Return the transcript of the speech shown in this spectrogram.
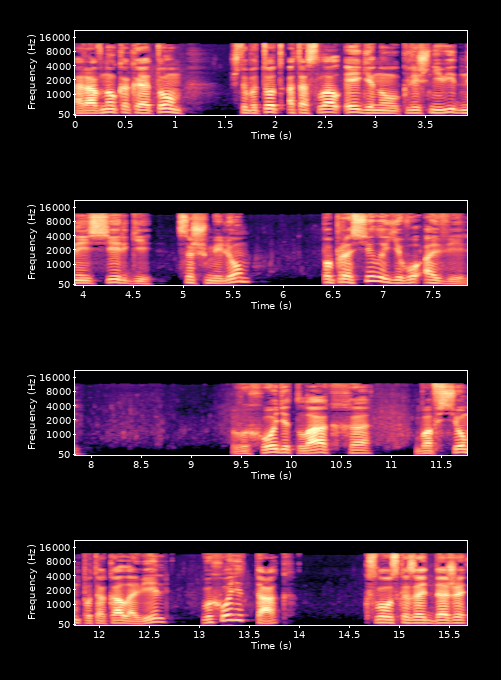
Равно как и о том, чтобы тот отослал Эгину клешневидные серьги со шмелем, попросила его Авель. Выходит, Лакха во всем потакал Авель? Выходит, так. К слову сказать, даже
